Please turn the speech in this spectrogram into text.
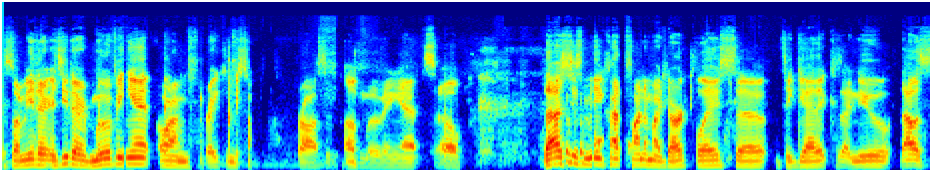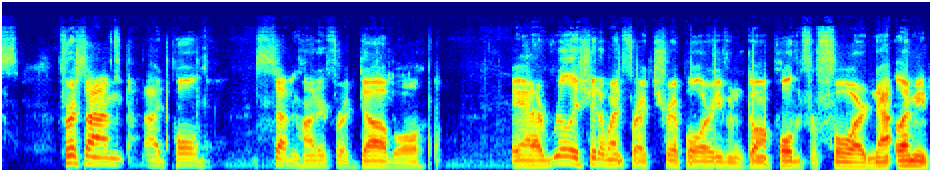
so i'm either it's either moving it or i'm breaking some process of moving it so that's just me kind of finding my dark place to to get it because i knew that was first time i'd pulled 700 for a double and I really should have went for a triple or even gone pulled it for four. Now, I mean,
